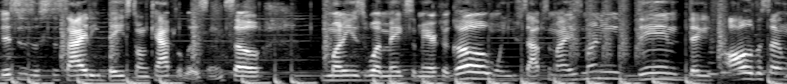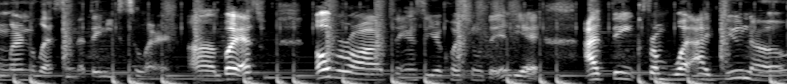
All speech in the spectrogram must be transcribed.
this is a society based on capitalism, so money is what makes America go. When you stop somebody's money, then they all of a sudden learn the lesson that they need to learn. Um, but as overall, to answer your question with the NBA, I think from what I do know,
